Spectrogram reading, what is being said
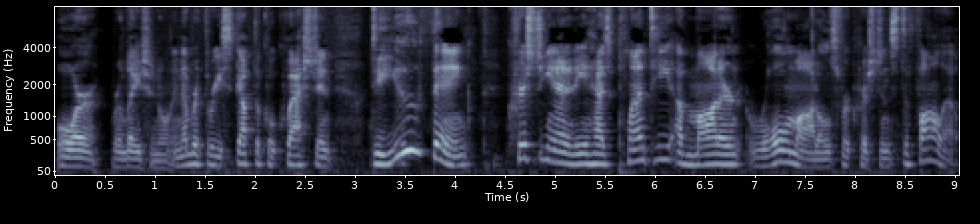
or relational. And number three, skeptical question Do you think Christianity has plenty of modern role models for Christians to follow?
